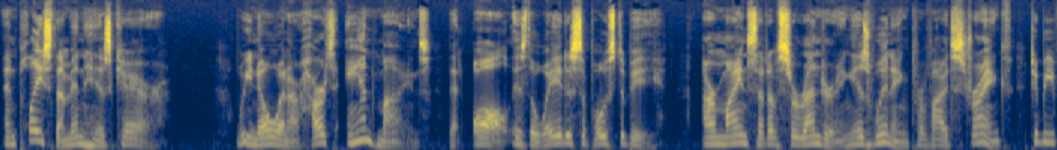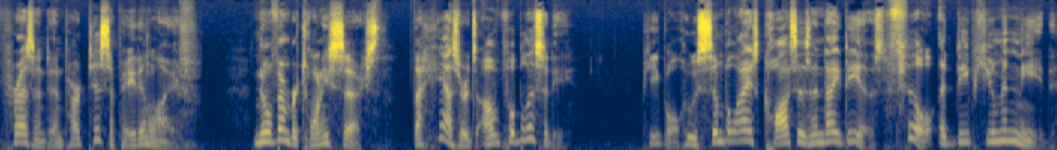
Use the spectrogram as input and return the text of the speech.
and place them in His care. We know in our hearts and minds that all is the way it is supposed to be. Our mindset of surrendering is winning provides strength to be present and participate in life. November 26th The Hazards of Publicity people who symbolize causes and ideas fill a deep human need.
